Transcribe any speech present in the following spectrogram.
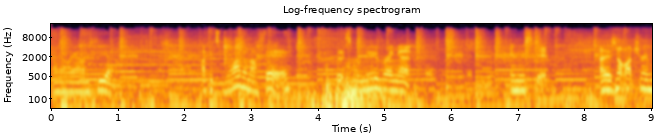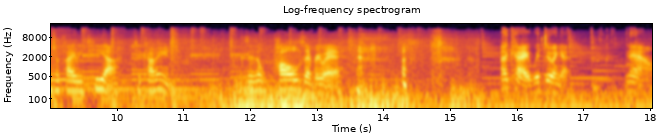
and around here. Like it's wide enough there, but it's maneuvering it in this bit. And there's not much room to play with here to come in because there's all poles everywhere. okay, we're doing it. Now,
